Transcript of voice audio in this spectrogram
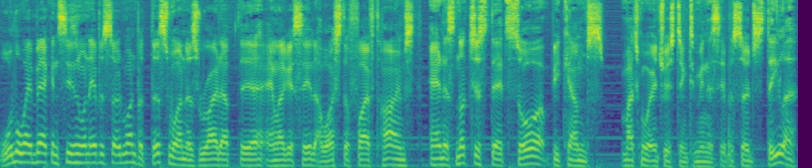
all the way back in season 1, episode 1. But this one is right up there. And like I said, I watched it five times. And it's not just that Saw becomes much more interesting to me in this episode. Steela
